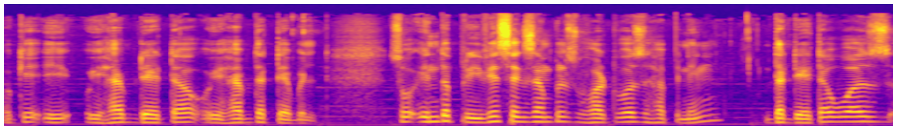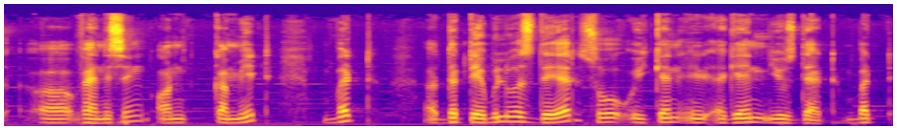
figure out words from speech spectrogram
Okay we have data we have the table. So in the previous examples what was happening? The data was uh, vanishing on commit but uh, the table was there so we can uh, again use that. But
